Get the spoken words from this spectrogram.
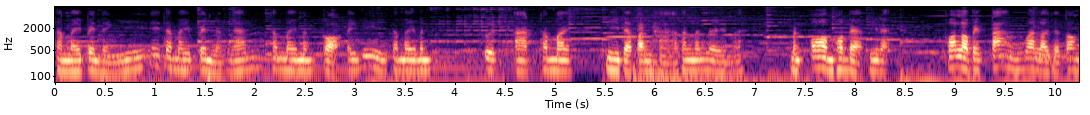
ทำไมเป็นอย่างนี้ เอ๊ะทำไมเป็นอย่างนั้นทำไมมันเกาะไอ้นี่ทำไมมันอึดอัดทำไมมีแต่ปัญหาทั้งนั้นเลยเห็นไหมมันอ้อมเพราะแบบนี้แหละ เพราะเราไปตั้งว่าเราจะต้อง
